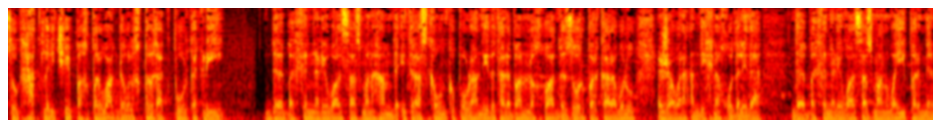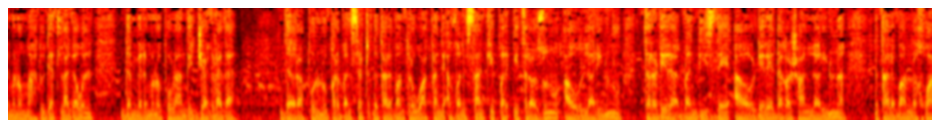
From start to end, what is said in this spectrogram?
څوک حق لري چې په خپلواک ډول خپل غږ پورته کړي د بخښن نړیوال سازمان هم د اعتراض کوونکو په وړاندې د طالبانو لخوا د زور پر کارولو ژوره اندېښنه ښودلې ده د بخښن نړیوال سازمان وایي پر میرمنو محدودیت لګول د میرمنو په وړاندې جګړه ده د راپورونو پر بنسټ د طالبان تر واک لاندې افغانستان کې پر اعتراضونو او لارینونو تر ډیره بندیز دی او ډیره دغه شان لارینونه د طالبان لخوا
